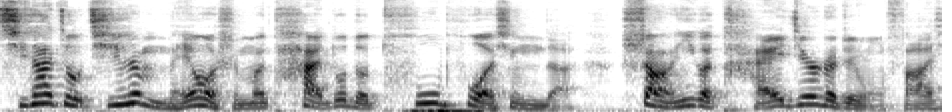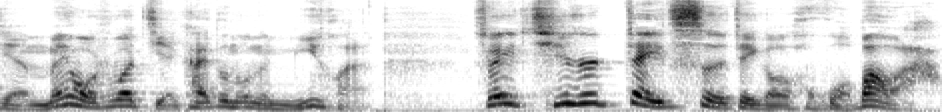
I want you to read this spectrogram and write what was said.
其他就其实没有什么太多的突破性的上一个台阶的这种发现，没有说解开更多的谜团，所以其实这次这个火爆啊，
